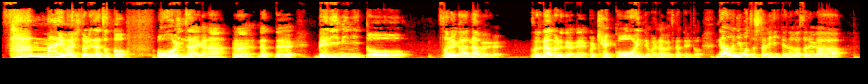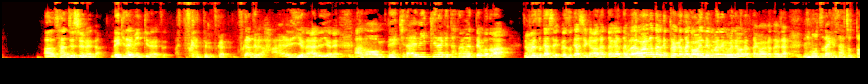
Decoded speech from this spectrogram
3枚は1人ではちょっと、多いんじゃないかな。うん。だって、ベリミニと、それがナブル。それナブルだよね。これ結構多いんだよ、これナブル使ってる人。で、あの荷物下に引いてるのが、それが、あの、30周年だ。歴代ミッキーのやつ。使ってる、使ってる。使ってる。あれいいよね、あれいいよね。あの、歴代ミッキーだけ畳むっていうことは、難しい、難しいから。分かった、分かった。分かった、分かった、ごめんね、ごめんね、ごめんね。分かった、分かった。じゃあ、荷物だけさ、ちょっと、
